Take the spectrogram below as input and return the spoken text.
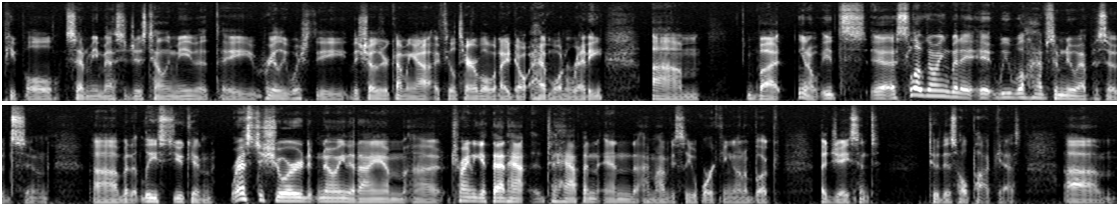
people send me messages telling me that they really wish the the shows are coming out, I feel terrible when I don't have one ready. Um, but you know, it's uh, slow going, but it, it, we will have some new episodes soon. Uh, but at least you can rest assured knowing that I am uh, trying to get that ha- to happen, and I'm obviously working on a book adjacent to this whole podcast. Um,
